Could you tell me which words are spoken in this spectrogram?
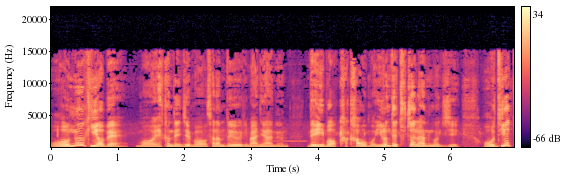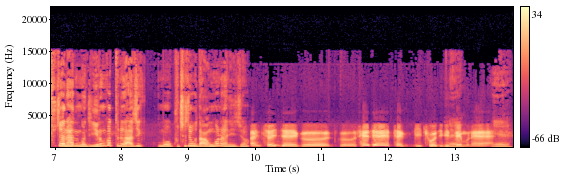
어느 기업에 뭐 예컨대 이제 뭐 사람들이 많이 하는 네이버, 카카오 뭐 이런 데 투자를 하는 건지 어디에 투자를 하는 건지 이런 것들은 아직 뭐 구체적으로 나온 건 아니죠. 아니, 저희 이제 그, 그 세제 혜택이 주어지기 네. 때문에 예.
